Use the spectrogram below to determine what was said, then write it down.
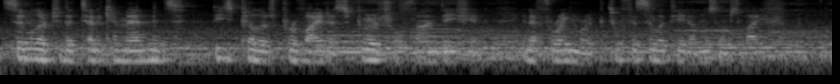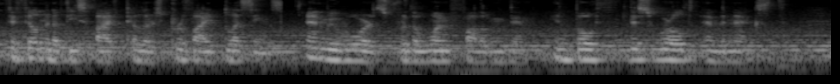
Similar to the Ten Commandments, these pillars provide a spiritual foundation and a framework to facilitate a Muslim's life. Fulfillment of these five pillars provide blessings and rewards for the one following them in both this world and the next.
